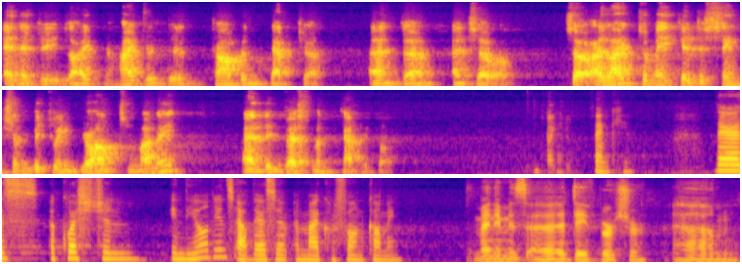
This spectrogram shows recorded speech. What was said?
energy like hydrogen, carbon capture, and, uh, and so on. So I like to make a distinction between grant money and investment capital. Thank you. Thank you. There's a question in the audience. Ah, there's a, a microphone coming. My name is uh, Dave Bircher, um,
